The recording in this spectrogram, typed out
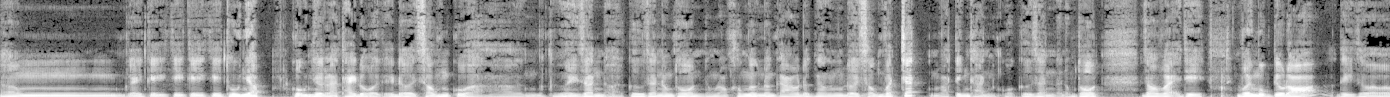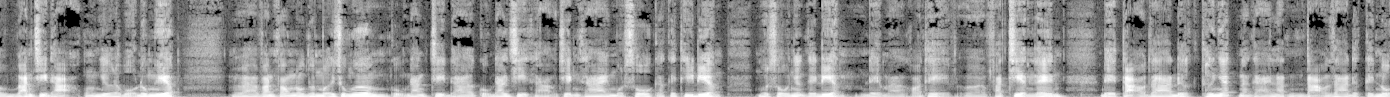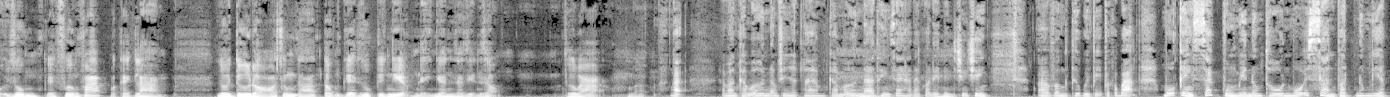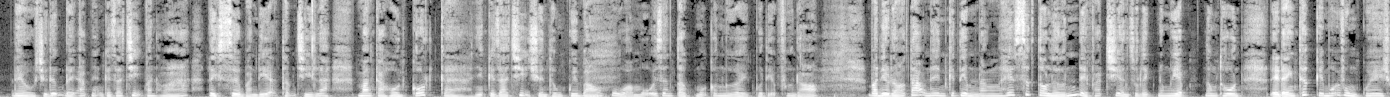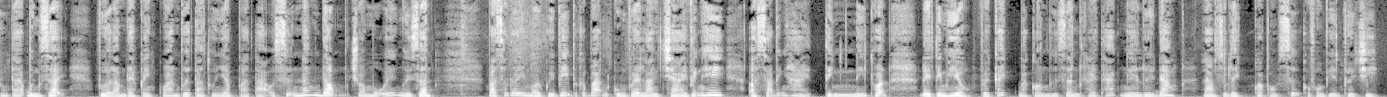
um, cái, cái cái cái cái thu nhập cũng như là thay đổi cái đời sống của ờ, người dân ở cư dân nông thôn, trong đó không ngừng nâng cao được ờ, đời sống vật chất và tinh thần của cư dân ở nông thôn. Do vậy thì với mục tiêu đó thì ờ, ban chỉ đạo cũng như là bộ nông nghiệp và văn phòng nông thôn mới trung ương cũng đang chỉ cũng đang chỉ đạo triển khai một số các cái thí điểm, một số những cái điểm để mà có thể phát triển lên để tạo ra được, thứ nhất là cái là tạo ra được cái nội dung, cái phương pháp và cách làm rồi từ đó chúng ta tổng kết rút kinh nghiệm để nhân ra diện rộng. Thưa bác ạ. Vâng. vâng ạ. Vâng, cảm ơn ông Trần Nhật Lam, cảm ơn ừ. thính giả đã gọi điện đến ừ. chương trình. À, vâng, thưa quý vị và các bạn, mỗi cảnh sắc vùng miền nông thôn, mỗi sản vật nông nghiệp đều chứa đựng đầy ắp những cái giá trị văn hóa, lịch sử bản địa, thậm chí là mang cả hồn cốt cả những cái giá trị truyền thống quý báu của mỗi dân tộc, mỗi con người của địa phương đó. Và điều đó tạo nên cái tiềm năng hết sức to lớn để phát triển du lịch nông nghiệp, nông thôn, để đánh thức cái mỗi vùng quê chúng ta bừng dậy, vừa làm đẹp cảnh quan, vừa tăng thu nhập và tạo sự năng động cho mỗi người dân. Và sau đây mời quý vị và các bạn cùng về làng trài Vĩnh Hy ở xã Vĩnh Hải, tỉnh Ninh Thuận để tìm hiểu về cách bà con ngư dân khai thác nghề lưới đăng làm du lịch qua phóng sự của phóng viên Phương Chi.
